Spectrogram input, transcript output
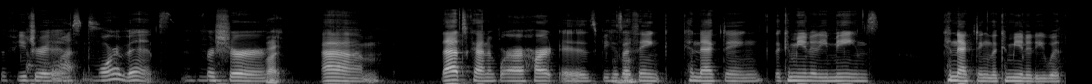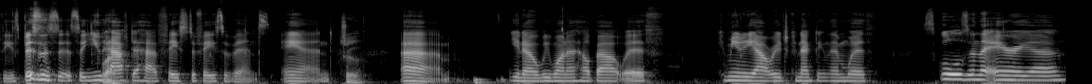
the future is more events for sure. Right. um, that's kind of where our heart is because I think connecting the community means connecting the community with these businesses. So you Right. have to have face to face events. And, True. um, you know, we want to help out with community outreach, connecting them with schools in the area,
